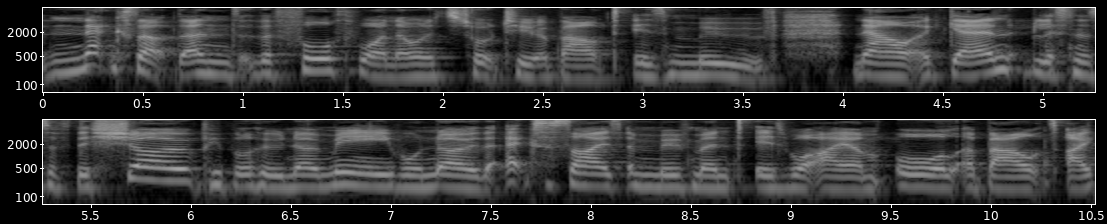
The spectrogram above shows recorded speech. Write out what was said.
next up, and the fourth one I wanted to talk to you about is move. Now, again, listeners of this show, people who know me will know that exercise and movement is what I am all about. I,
